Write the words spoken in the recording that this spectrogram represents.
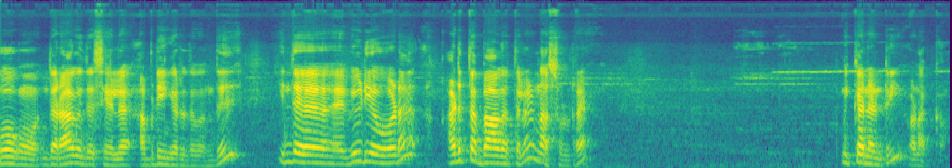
போகும் இந்த ராகு தசையில் அப்படிங்கிறது வந்து இந்த வீடியோவோட அடுத்த பாகத்தில் நான் சொல்கிறேன் மிக்க நன்றி வணக்கம்.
